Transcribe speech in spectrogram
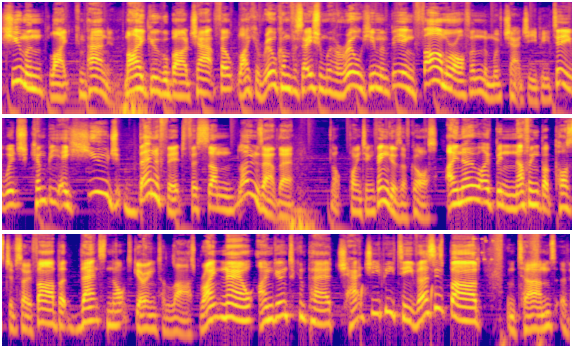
human-like companion. My Google Bard chat felt like a real conversation with a real human being far more often than with ChatGPT, which can be a huge benefit for some loners out there. Not pointing fingers, of course. I know I've been nothing but positive so far, but that's not going to last. Right now, I'm going to compare ChatGPT versus Bard in terms of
